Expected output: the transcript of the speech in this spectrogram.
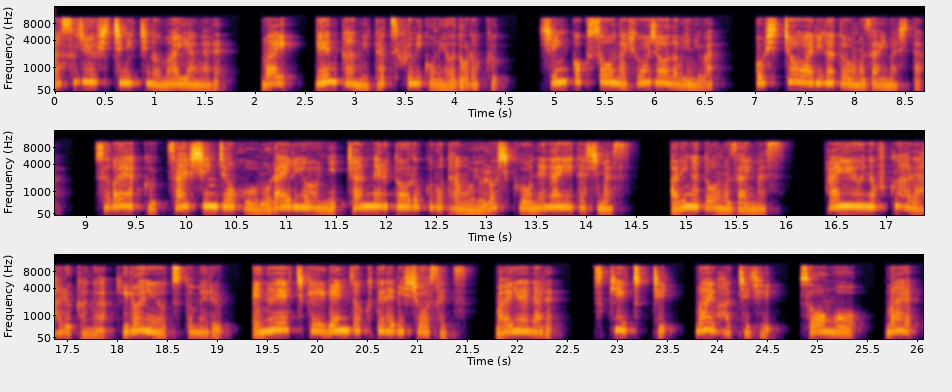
明日17日の舞い上がれ。舞、玄関に立つ文子に驚く。深刻そうな表情の意味はご視聴ありがとうございました。素早く最新情報をもらえるようにチャンネル登録ボタンをよろしくお願いいたします。ありがとうございます。俳優の福原遥がヒロインを務める NHK 連続テレビ小説、舞い上がれ、月土、前8時、総合、前、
